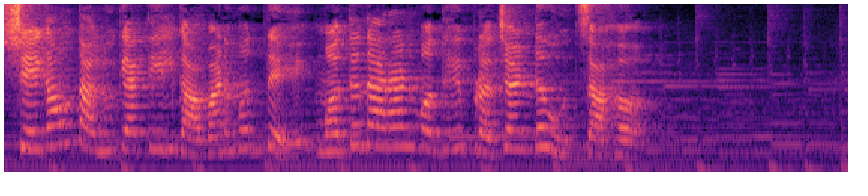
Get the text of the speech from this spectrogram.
शेगाव तालुक्यातील गावांमध्ये मतदारांमध्ये प्रचंड उत्साह.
